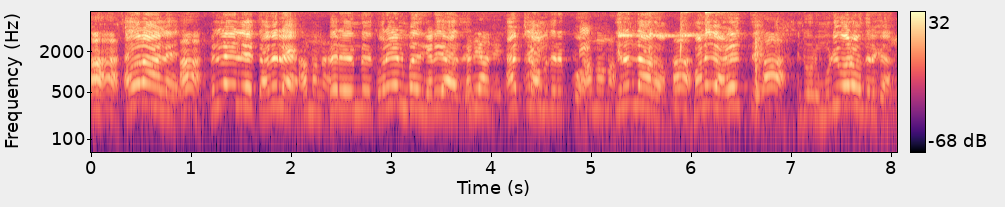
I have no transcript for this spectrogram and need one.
ஆ. அதனால. பிள்ளைகளே தவிர. வேற குறை என்பது கிடையாது கிடையாது. ஆட்சி அமர்ந்திருப்போம். இருந்தாலும். மனைவி அழைத்து. இந்த ஒரு முடிவோட வந்திருக்கேன்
